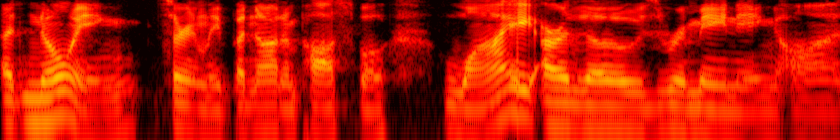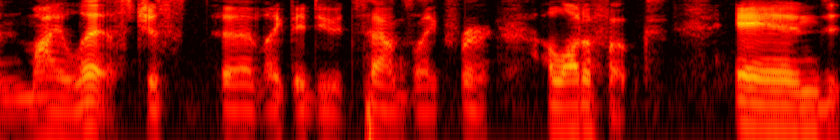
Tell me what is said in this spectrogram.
annoying certainly, but not impossible, why are those remaining on my list? Just uh, like they do, it sounds like for a lot of folks. And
